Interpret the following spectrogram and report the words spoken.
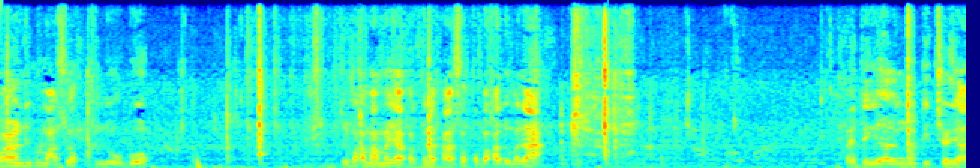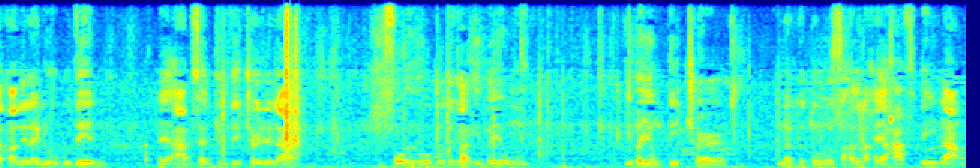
Baka hindi pumasok, inuubo. Kasi baka mamaya, pag pinapasok ko, baka lumala. Pwede yung teacher yata nila inuubo din. Kaya absent yung teacher nila. So, iuubo nila, iba yung iba yung teacher na nagtuturo sa kanila, kaya half day lang.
